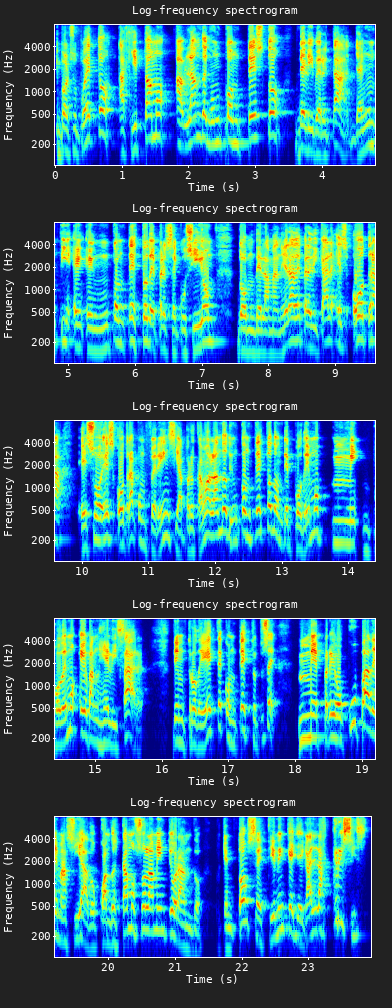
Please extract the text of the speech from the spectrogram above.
Y por supuesto, aquí estamos hablando en un contexto de libertad, ya en un, en, un, contexto de persecución, donde la manera de predicar es otra, eso es otra conferencia, pero estamos hablando de un contexto donde podemos, podemos evangelizar dentro de este contexto. Entonces, me preocupa demasiado cuando estamos solamente orando, porque entonces tienen que llegar las crisis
